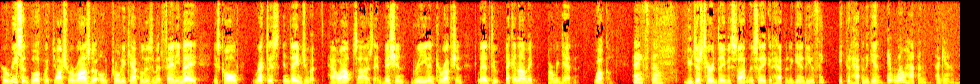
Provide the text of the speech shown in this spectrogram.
Her recent book with Joshua Rosner on crony capitalism at Fannie Mae is called Reckless Endangerment How Outsized Ambition, Greed, and Corruption Led to Economic Armageddon. Welcome. Thanks, Bill. You just heard David Stockman say it could happen again. Do you think it could happen again? It will happen again.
